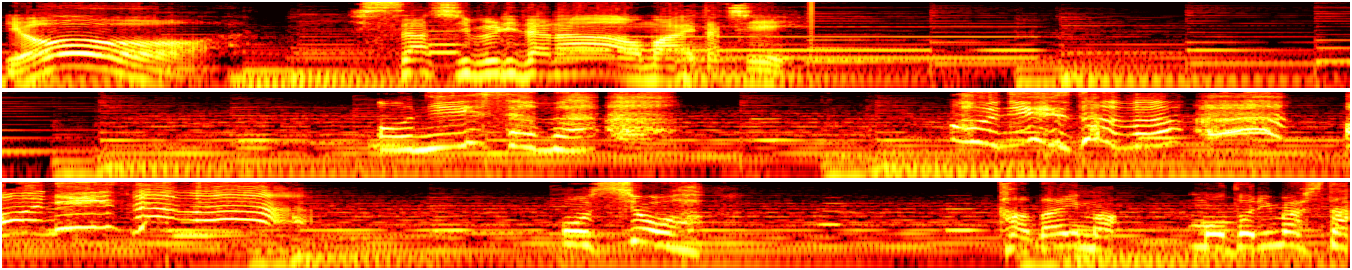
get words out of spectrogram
よう久しぶりだなお前たち。お兄様。お兄様。お兄様。お師匠ただいま戻りました。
